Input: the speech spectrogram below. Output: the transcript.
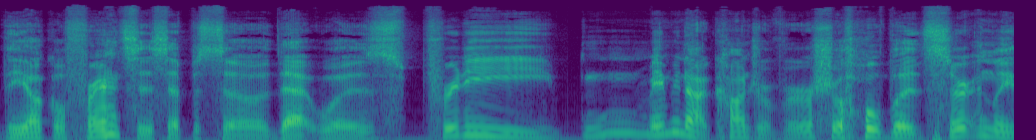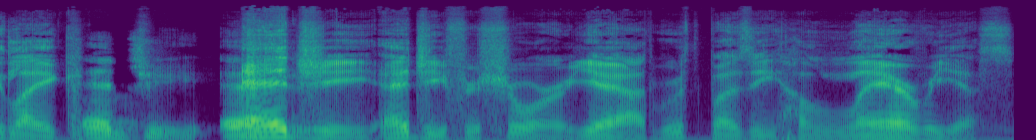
the Uncle Francis episode that was pretty, mm, maybe not controversial, but certainly like edgy. Edgy, edgy, edgy for sure. Yeah. Ruth Buzzi, hilarious.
